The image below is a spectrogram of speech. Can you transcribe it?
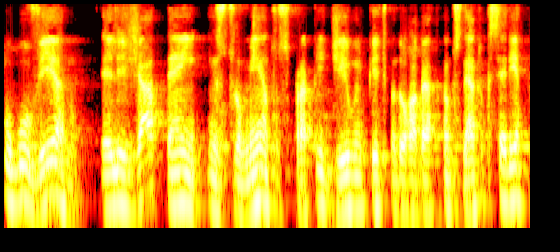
o governo ele já tem instrumentos para pedir o impeachment do Roberto Campos Neto, que seria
